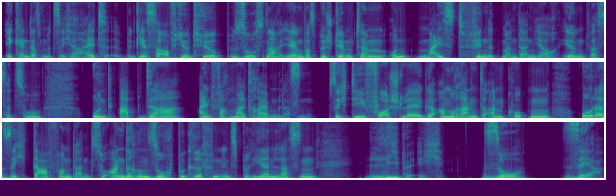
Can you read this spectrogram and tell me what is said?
Ihr kennt das mit Sicherheit. Gehst du auf YouTube, suchst nach irgendwas Bestimmtem und meist findet man dann ja auch irgendwas dazu. Und ab da einfach mal treiben lassen. Sich die Vorschläge am Rand angucken oder sich davon dann zu anderen Suchbegriffen inspirieren lassen. Liebe ich. So sehr.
